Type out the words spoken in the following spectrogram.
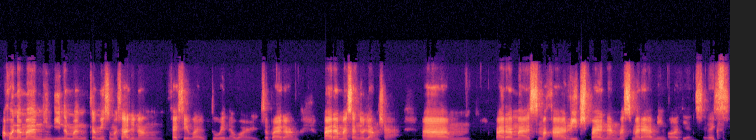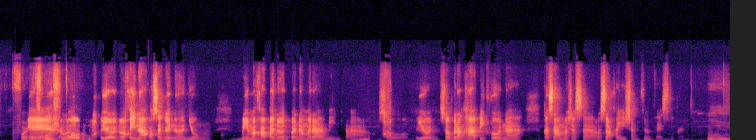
Ako naman, hindi naman kami sumasali ng festival to win award. So parang, para mas ano lang siya, um, para mas maka-reach pa ng mas maraming audiences. Ex- for And exposure. ako, ayun, okay na ako sa ganun, yung may makapanood pa ng maraming tao. So, yun. Sobrang happy ko na kasama siya sa Osaka Asian Film Festival. Mm.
